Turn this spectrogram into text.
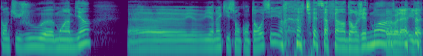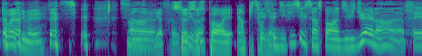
quand tu joues euh, moins bien. euh, Il y en a qui sont contents aussi. Ça fait un danger de moins. Euh, voilà, il a tout résumé. C'est- c'est Non, un- Ce, aussi, ce ouais. sport est c'est c'est impitoyable. difficile, c'est un sport individuel. Hein. Après,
